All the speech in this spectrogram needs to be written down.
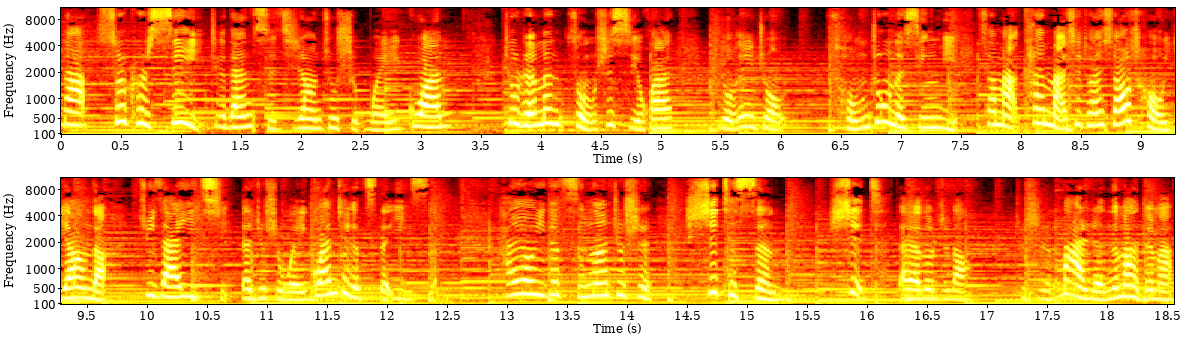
那 circus c 这个单词实际上就是围观。就人们总是喜欢有那种从众的心理，像马看马戏团小丑一样的聚在一起，那就是围观这个词的意思。还有一个词呢，就是 citizen，shit 大家都知道，就是骂人的嘛，对吗？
